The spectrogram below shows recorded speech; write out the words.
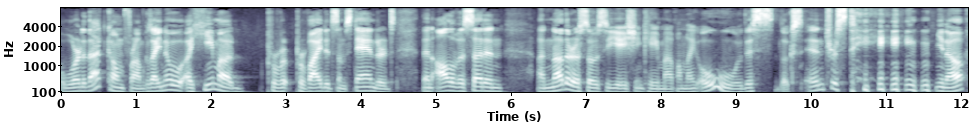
where did that come from? Because I know AHIMA pro- provided some standards. Then all of a sudden another association came up. I'm like, oh, this looks interesting. you know, yep.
